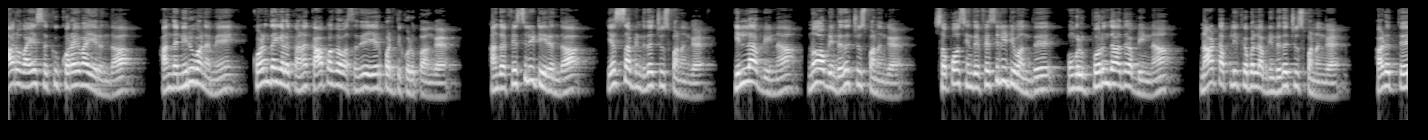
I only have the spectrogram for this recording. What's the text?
ஆறு வயசுக்கு குறைவாக இருந்தால் அந்த நிறுவனமே குழந்தைகளுக்கான காப்பக வசதியை ஏற்படுத்தி கொடுப்பாங்க. அந்த ஃபெசிலிட்டி இருந்தால் எஸ் அப்படின்றத சூஸ் பண்ணுங்க. இல்லை அப்படின்னா நோ அப்படின்றத சூஸ் பண்ணுங்க. சப்போஸ் இந்த ஃபெசிலிட்டி வந்து உங்களுக்கு பொருந்தாது அப்படின்னா நாட் அப்ளிகபிள் அப்படின்றத சூஸ் பண்ணுங்க. அடுத்து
